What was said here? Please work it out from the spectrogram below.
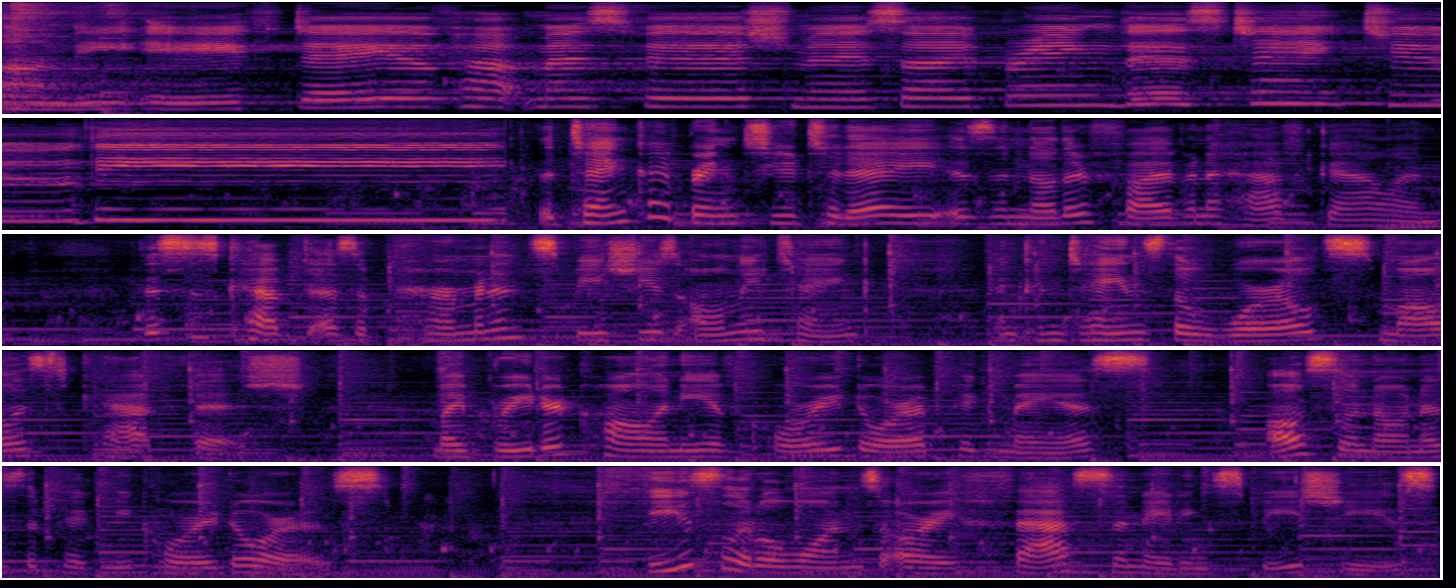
On the eighth day of Hot Mess Fishmas, I bring this tank to thee. The tank I bring to you today is another five and a half gallon. This is kept as a permanent species only tank and contains the world's smallest catfish, my breeder colony of Corydora pygmaeus, also known as the pygmy corydoras. These little ones are a fascinating species,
